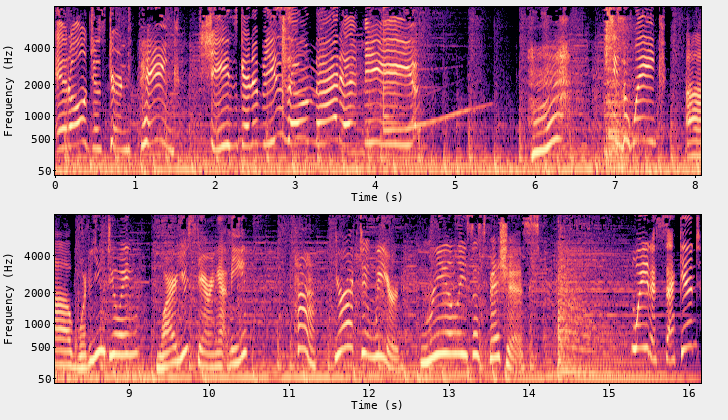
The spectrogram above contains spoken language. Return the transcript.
It all just turned pink! She's gonna be so mad at me! Huh? She's awake! Uh, what are you doing? Why are you staring at me? Huh. You're acting weird. Really suspicious. Wait a second!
